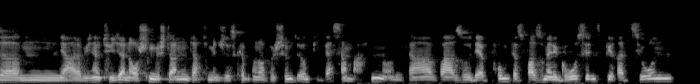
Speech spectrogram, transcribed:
ähm, ja, da habe ich natürlich dann auch schon gestanden und dachte, Mensch, das könnte man doch bestimmt irgendwie besser machen. Und da war so der Punkt, das war so meine große Inspiration,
